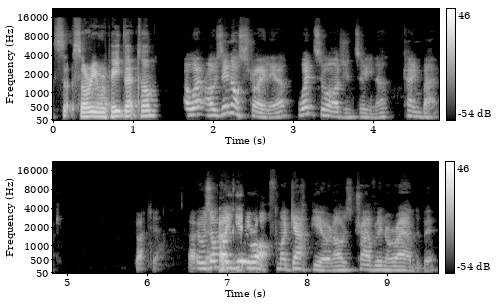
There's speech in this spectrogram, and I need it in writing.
So, sorry, repeat that, Tom. I, went, I was in Australia, went to Argentina, came back. Gotcha. It was on my year off, my gap year, and I was traveling around a bit.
